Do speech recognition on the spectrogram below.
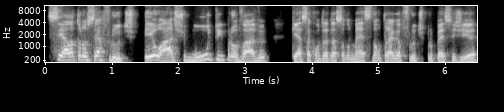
se ela trouxer frutos. Eu acho muito improvável que essa contratação do Messi não traga frutos para o PSG.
